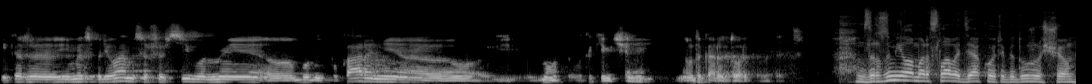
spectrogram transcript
і каже, і ми сподіваємося, що всі вони будуть покарані. Ну, таким чином, така риторика ведеться. Зрозуміло, Мирослава, дякую тобі дуже, що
